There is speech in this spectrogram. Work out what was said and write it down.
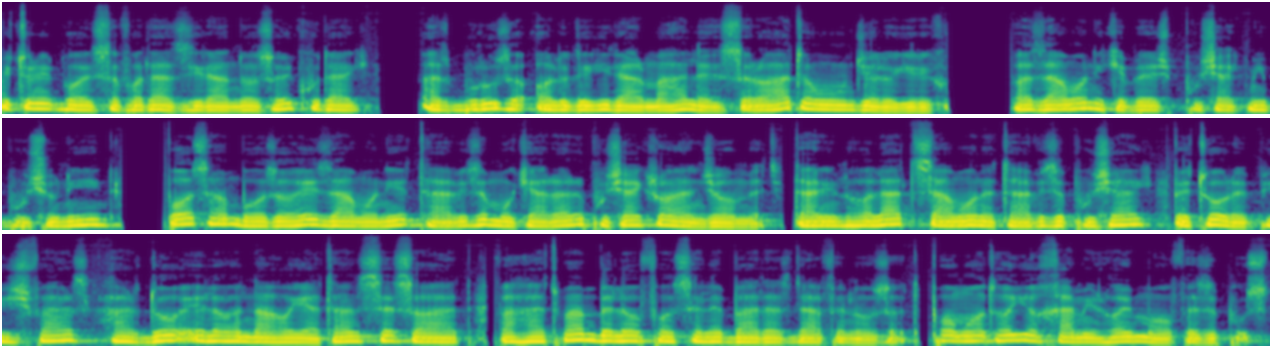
می‌تونید با استفاده از زیراندازهای کودک از بروز آلودگی در محل استراحت اون جلوگیری کنید. و زمانی که بهش پوشک میپوشونین باز هم بازه زمانی تعویز مکرر پوشک رو انجام بدید در این حالت زمان تعویز پوشک به طور پیشفرض هر دو الا نهایتا سه ساعت و حتما بلا فاصله بعد از دفع نوزاد. پمادها یا خمیرهای محافظ پوست.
